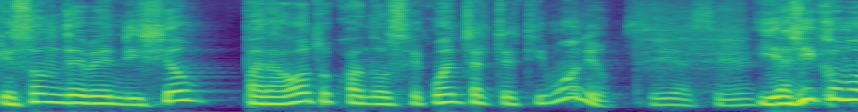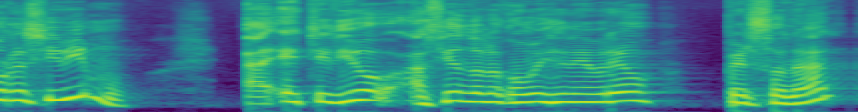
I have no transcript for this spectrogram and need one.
que son de bendición para otros cuando se cuenta el testimonio. Sí, así es. Y así como recibimos a este Dios haciéndolo, como dice en hebreo, personal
